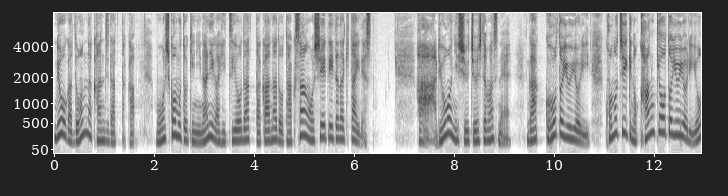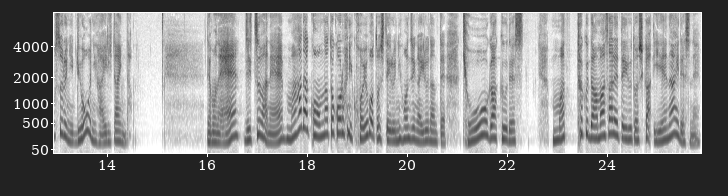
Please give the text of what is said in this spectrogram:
寮がどんな感じだったか、申し込む時に何が必要だったかなどたくさん教えていただきたいです。はあ、寮に集中してますね。学校というより、この地域の環境というより、要するに寮に入りたいんだ。でもね、実はね、まだこんなところに来ようとしている日本人がいるなんて驚愕です。全く騙されているとしか言えないですね。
